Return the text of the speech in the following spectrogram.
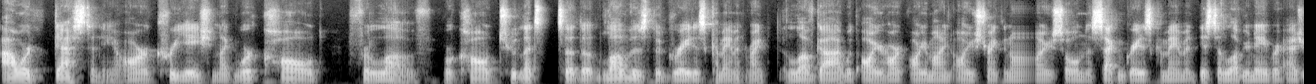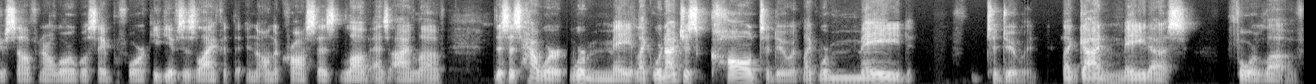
our destiny, our creation, like we're called for love. We're called to let's uh, the love is the greatest commandment, right? Love God with all your heart, all your mind, all your strength, and all your soul. And the second greatest commandment is to love your neighbor as yourself. And our Lord will say before He gives His life at the, on the cross says, "Love as I love." This is how we're we're made. Like we're not just called to do it. Like we're made to do it. Like God made us for love.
